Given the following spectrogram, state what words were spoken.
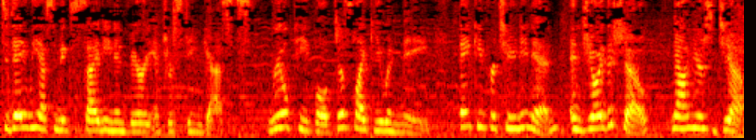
Today we have some exciting and very interesting guests, real people just like you and me. Thank you for tuning in. Enjoy the show. Now here's Jim.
